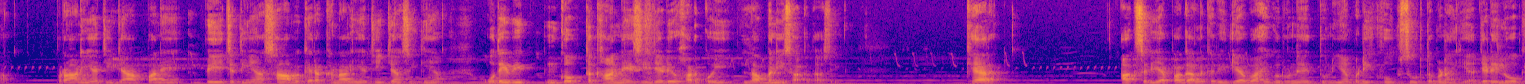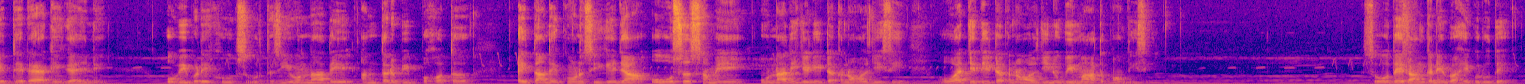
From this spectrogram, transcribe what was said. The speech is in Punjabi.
ਪੁਰਾਣੀਆਂ ਚੀਜ਼ਾਂ ਆਪਾਂ ਨੇ ਵੇਚਤੀਆਂ, ਸਾਂਭ ਕੇ ਰੱਖਣ ਵਾਲੀਆਂ ਚੀਜ਼ਾਂ ਸੀਗੀਆਂ। ਉਹਦੇ ਵੀ ਗੁਪਤ ਖਾਨੇ ਸੀ ਜਿਹੜੇ ਉਹ ਹਰ ਕੋਈ ਲੱਭ ਨਹੀਂ ਸਕਦਾ ਸੀ। ਖੈਰ, ਅਕਸਰ ਹੀ ਆਪਾਂ ਗੱਲ ਕਰੀ ਦੀ ਆ, ਵਾਹਿਗੁਰੂ ਨੇ ਦੁਨੀਆ ਬੜੀ ਖੂਬਸੂਰਤ ਬਣਾਈ ਆ। ਜਿਹੜੇ ਲੋਕ ਇੱਥੇ ਰਹਿ ਕੇ ਗਏ ਨੇ, ਉਹ ਵੀ ਬੜੇ ਖੂਬਸੂਰਤ ਸੀ। ਉਹਨਾਂ ਦੇ ਅੰਦਰ ਵੀ ਬਹੁਤ ਇਦਾਂ ਦੇ ਗੁਣ ਸੀਗੇ ਜਾਂ ਉਸ ਸਮੇਂ ਉਹਨਾਂ ਦੀ ਜਿਹੜੀ ਟੈਕਨੋਲੋਜੀ ਸੀ, ਉਹ ਅੱਜ ਦੀ ਟੈਕਨੋਲੋਜੀ ਨੂੰ ਵੀ ਮਾਤ ਪਾਉਂਦੀ ਸੀ। ਸੋ ਉਹਦੇ ਰੰਗ ਨੇ ਵਾਹਿਗੁਰੂ ਦੇ।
